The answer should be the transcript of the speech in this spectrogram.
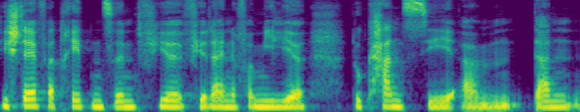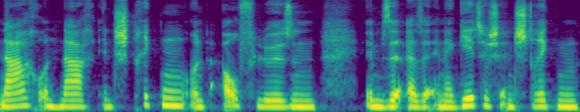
die stellvertretend sind für, für deine Familie. Du kannst sie ähm, dann nach und nach entstricken und auflösen, im, also energetisch entstricken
